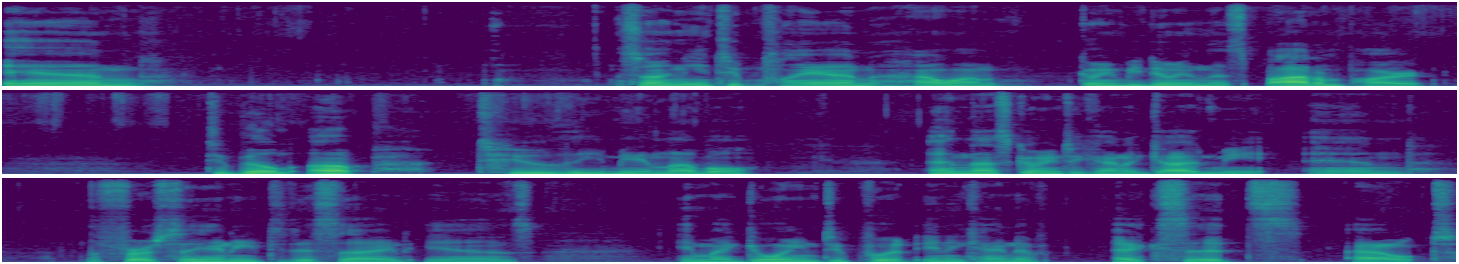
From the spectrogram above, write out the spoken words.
And so I need to plan how I'm going to be doing this bottom part to build up to the main level. And that's going to kind of guide me. And the first thing I need to decide is am I going to put any kind of exits out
